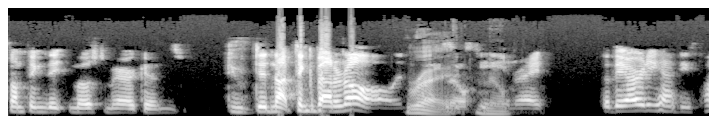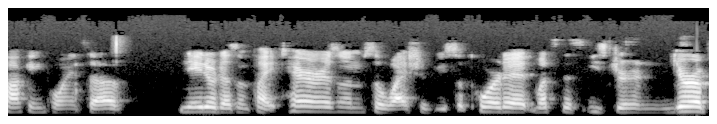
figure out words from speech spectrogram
something that most Americans do, did not think about at all in right. 2016, no. right? But they already had these talking points of NATO doesn't fight terrorism, so why should we support it? What's this Eastern Europe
